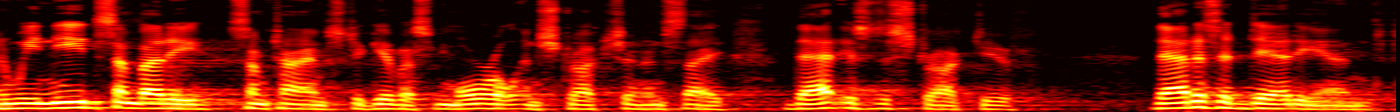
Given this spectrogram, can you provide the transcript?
And we need somebody sometimes to give us moral instruction and say, that is destructive. That is a dead end.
